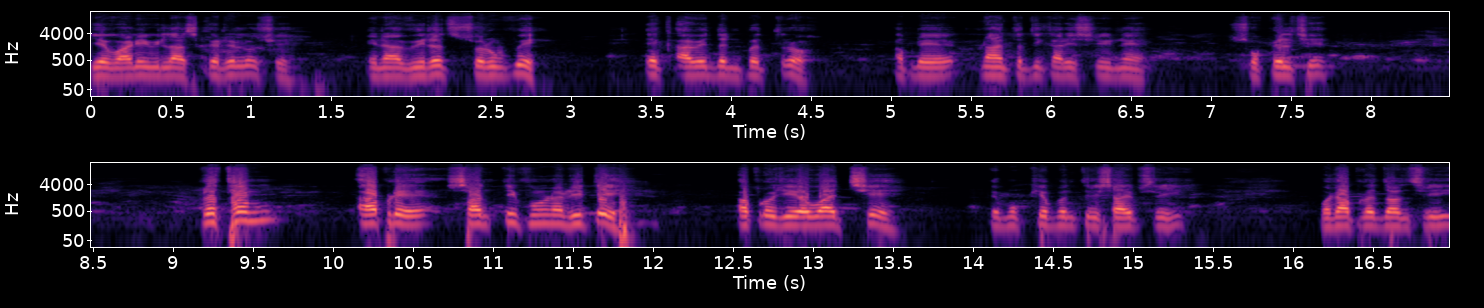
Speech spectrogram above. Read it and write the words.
જે વાણીવિલાસ કરેલો છે, એના વિરોધ સ્વરૂપે એક આવેદનપત્ર આપણે પ્રાંત અધિકારીશ્રીને સોંપેલ છે. પ્રથમ આપણે શાંતિપૂર્ણ રીતે આપણો જે અવાજ છે, એ મુખ્યમંત્રી સાહેબ શ્રી, વડાપ્રધાન શ્રી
